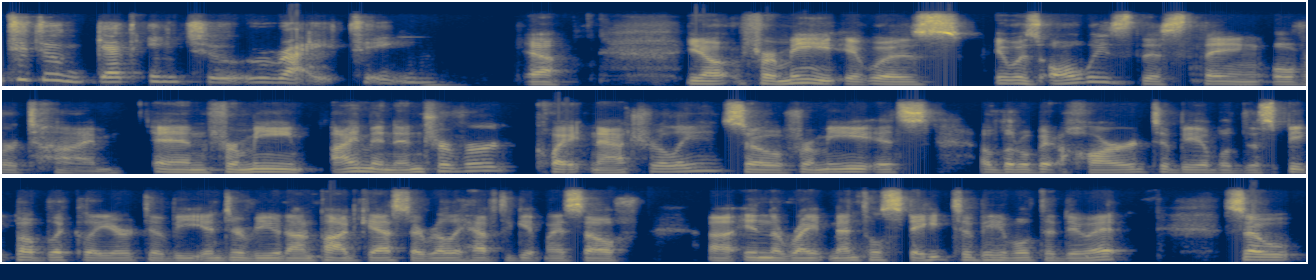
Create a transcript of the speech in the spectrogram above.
did you get into writing? Yeah. You know, for me it was it was always this thing over time. And for me, I'm an introvert quite naturally. So for me it's a little bit hard to be able to speak publicly or to be interviewed on podcasts. I really have to get myself uh, in the right mental state to be able to do it. So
